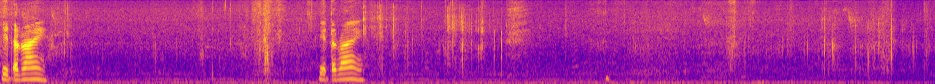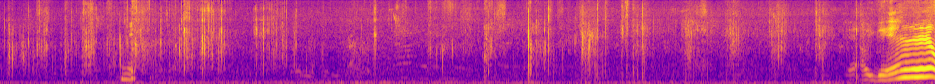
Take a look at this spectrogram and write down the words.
เห็ดอะไร เห็ดอะไร นี่เอาอีกแล้ว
